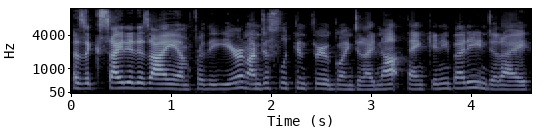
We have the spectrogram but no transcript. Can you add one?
as excited as I am for the year. And I'm just looking through going, did I not thank anybody? And did I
